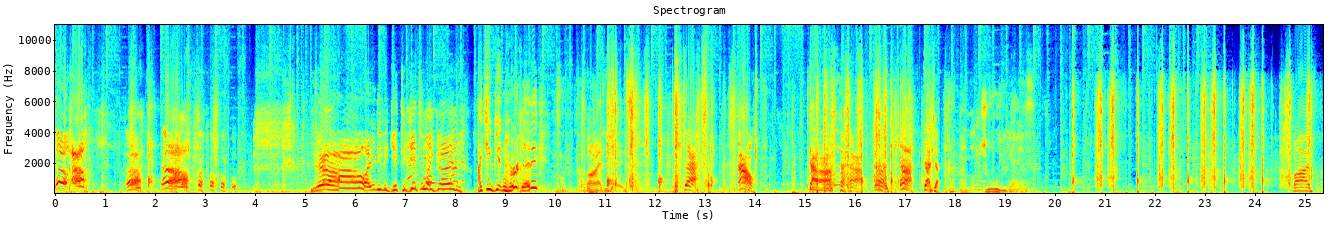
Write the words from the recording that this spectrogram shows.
no, ah, ah, no. No, I didn't even get to get to my gun. I keep getting hurt, medic. All right, you guys. Ah, ow. Ah, ah, ah, gotcha. Gotta find that jewel, you guys. Five.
